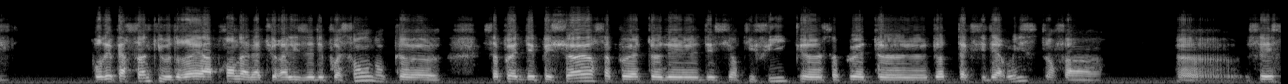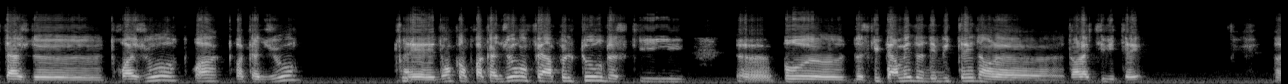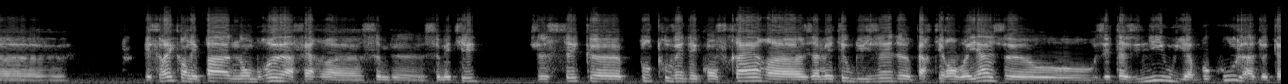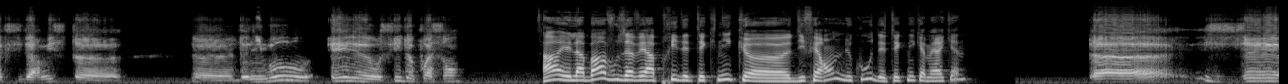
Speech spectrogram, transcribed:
pour des personnes qui voudraient apprendre à naturaliser des poissons. Donc, euh, ça peut être des pêcheurs, ça peut être des, des scientifiques, euh, ça peut être euh, d'autres taxidermistes. Enfin, c'est des stages de trois jours, trois, trois, quatre jours. Et donc, en trois, quatre jours, on fait un peu le tour de ce qui, pour, de ce qui permet de débuter dans le dans l'activité. et c'est vrai qu'on n'est pas nombreux à faire ce, ce métier. Je sais que pour trouver des confrères, euh, j'avais été obligé de partir en voyage euh, aux États-Unis où il y a beaucoup là de taxidermistes euh, d'animaux et aussi de poissons. Ah, et là-bas, vous avez appris des techniques différentes, du coup, des techniques américaines? J'ai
